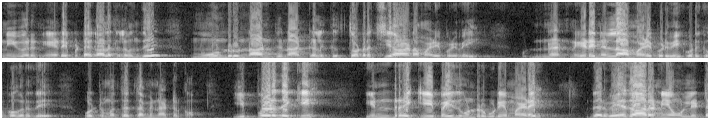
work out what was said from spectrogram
நியூ இயருக்கு இடைப்பட்ட காலத்தில் வந்து மூன்று நான்கு நாட்களுக்கு தொடர்ச்சியான மழைப்பொழிவை ந- இடைநில்லா மழைப்பொழிவை கொடுக்க போகிறது ஒட்டுமொத்த தமிழ்நாட்டிற்கும் இப்பொழுதைக்கு இன்றைக்கு பெய்து கொண்டிருக்கக்கூடிய மழை இந்த வேதாரண்யம் உள்ளிட்ட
